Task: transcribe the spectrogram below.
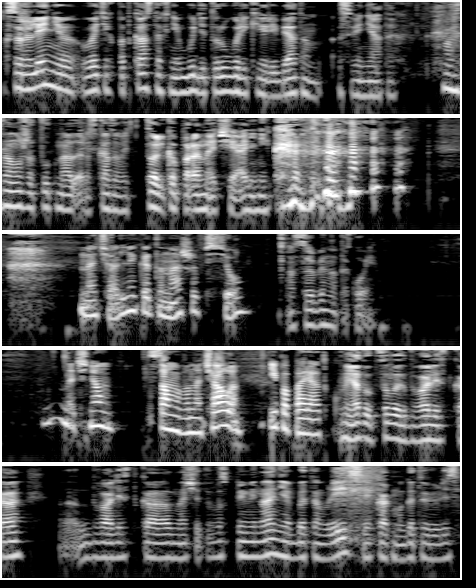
К сожалению, в этих подкастах не будет рубрики «Ребятам о свинятах», потому что тут надо рассказывать только про начальника. Начальник это наше все. Особенно такой. Начнем с самого начала и по порядку. У меня тут целых два листка, э, два листка, значит, воспоминаний об этом рейсе, как мы готовились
